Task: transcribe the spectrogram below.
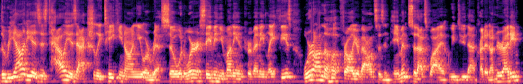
the reality is is tally is actually taking on your risk. So when we're saving you money and preventing late fees we're on the hook for all your balances and payments. So that's why we do that credit underwriting.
